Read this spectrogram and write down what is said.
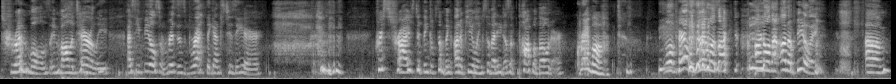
trembles involuntarily as he feels Riz's breath against his ear. Kris tries to think of something unappealing so that he doesn't pop a boner. Grandma. Well, apparently grandmas aren't, aren't all that unappealing. Um,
